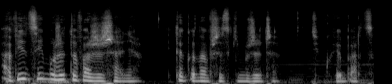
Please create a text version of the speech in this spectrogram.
a więcej może towarzyszenia. I tego nam wszystkim życzę. Dziękuję bardzo.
